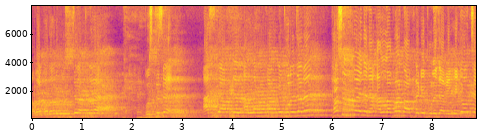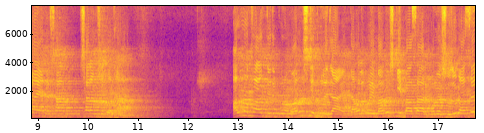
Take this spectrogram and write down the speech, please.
আমার কথাগুলো বুঝছেন আপনারা? বুঝতেছেন? আজকে আপনার আল্লাহ পাককে ভুলে যাবেন হাসন ময়দানে আল্লাহ পাক আপনাকে ভুলে যাবে। এটা হচ্ছে আয়াতের সার- সারাংশ কথা। আল্লাহ পাক যদি কোনো মানুষকে ভুলে যায়, তাহলে ওই মানুষ কি বাঁচার কোনো সুযোগ আছে?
